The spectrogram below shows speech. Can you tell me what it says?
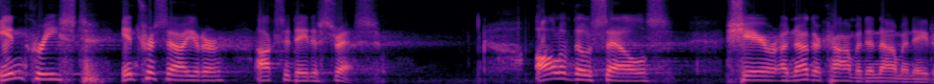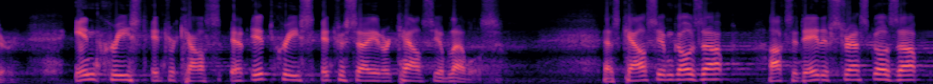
increased intracellular oxidative stress. All of those cells share another common denominator increased, uh, increased intracellular calcium levels. As calcium goes up, oxidative stress goes up,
